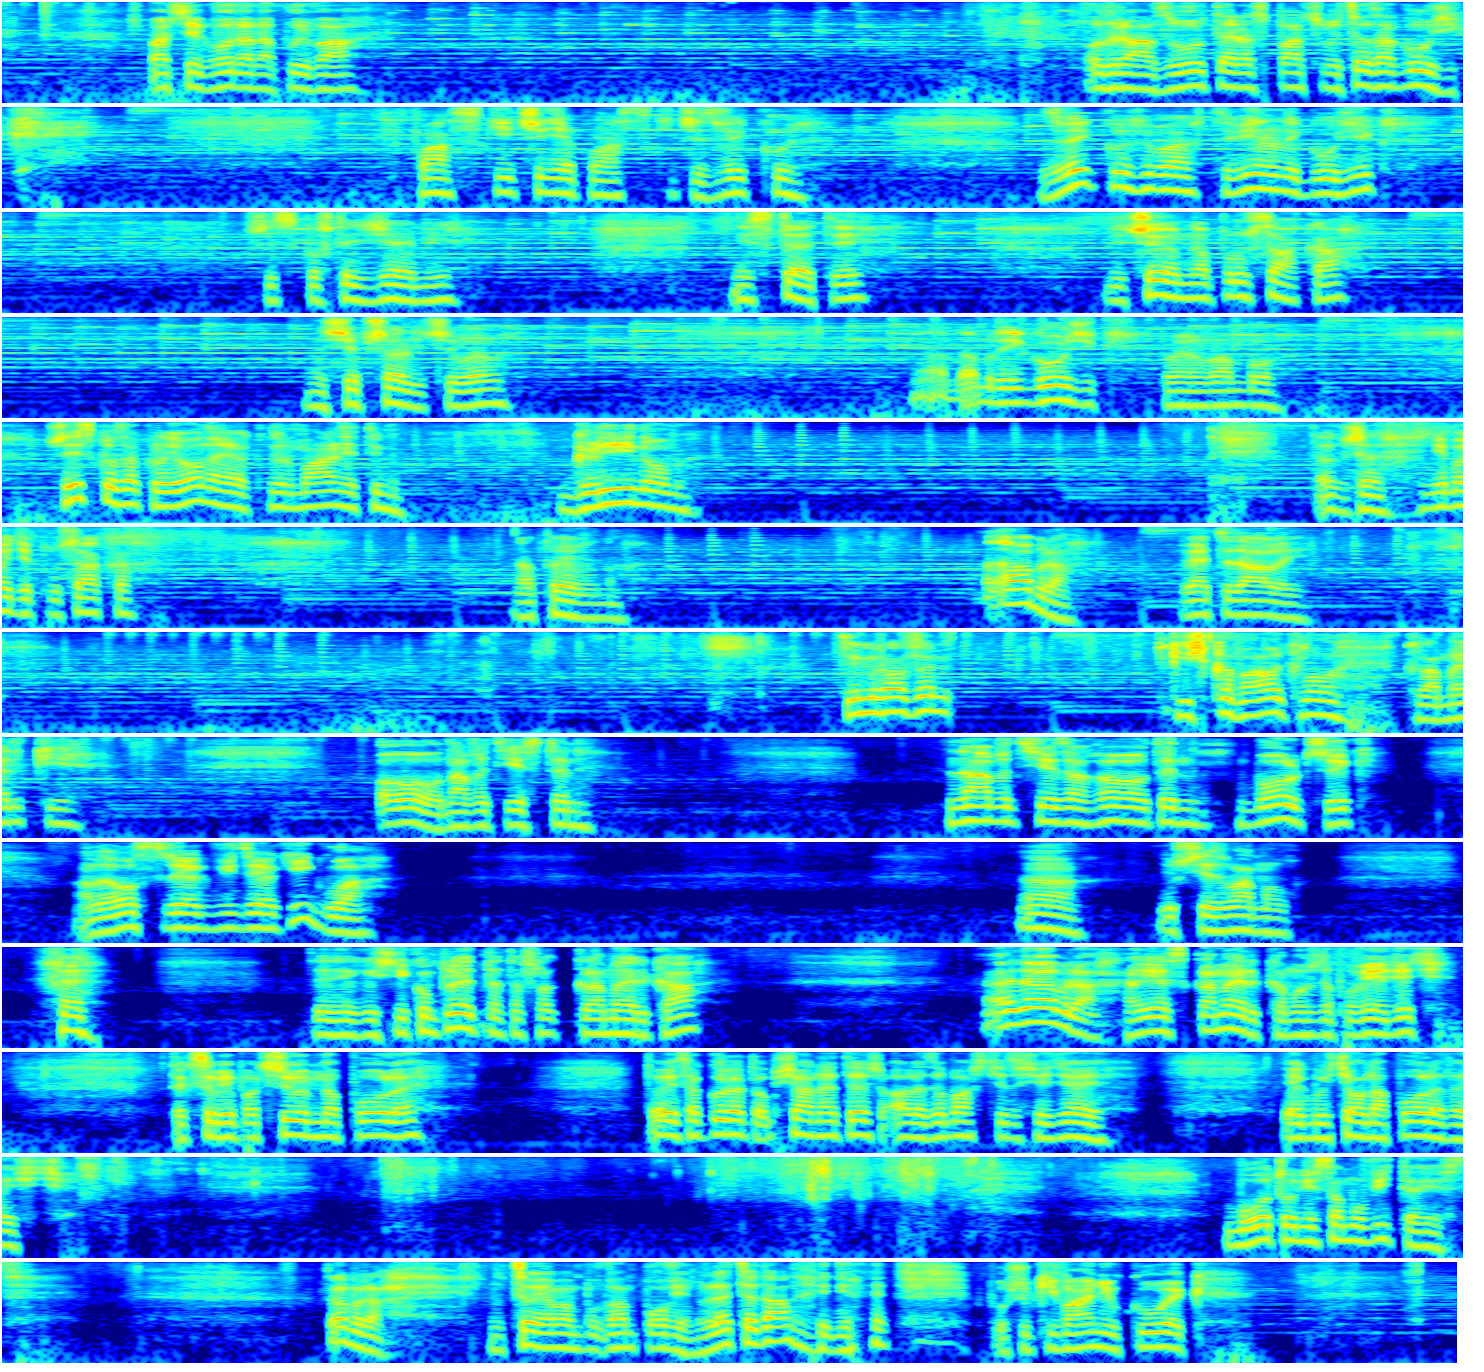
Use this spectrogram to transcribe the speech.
Patrzcie jak woda napływa. Od razu, teraz patrzmy co za guzik. Płaski czy nie płaski, czy zwykły? Zwykły chyba cywilny guzik. Wszystko w tej ziemi. Niestety. Liczyłem na prusaka. No się przeliczyłem. No dobry i guzik, powiem wam, bo wszystko zaklejone jak normalnie tym gliną. Także nie będzie pusaka. Na pewno. No dobra, lecę dalej. Tym razem jakiś kawałek ma klamerki. O, nawet jest ten nawet się zachował ten bolczyk, ale ostry jak widzę jak igła. A, już się złamał. He, to jest jakaś niekompletna ta klamerka. Ale dobra, jest klamerka można powiedzieć. Tak sobie patrzyłem na pole. To jest akurat obsiane też, ale zobaczcie co się dzieje. Jakby chciał na pole wejść. Błoto niesamowite jest. Dobra, no co ja mam, wam powiem? Lecę dalej, nie? W poszukiwaniu kółek.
